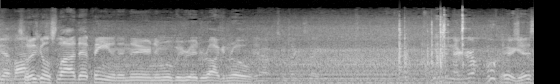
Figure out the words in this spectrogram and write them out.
Yeah, So he's gonna slide that pin in there, and then we'll be ready to rock and roll. Yeah, it's gonna take a second. Get in there, girl. Whew. There it goes.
